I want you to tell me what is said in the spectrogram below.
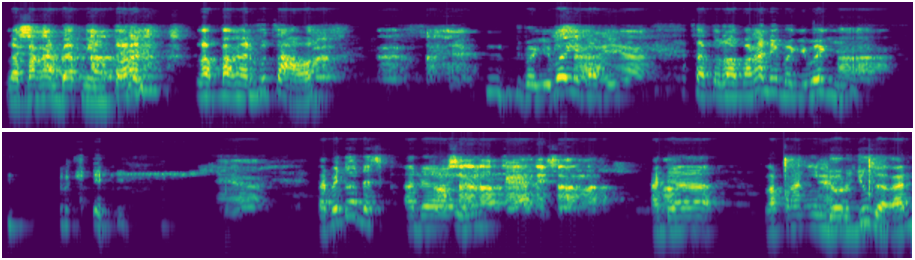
lapangan badminton, lapangan futsal. Eh, saya- Dibagi-bagi tapi iya. satu lapangan dibagi-bagi. Ah, Oke. Iya. Tapi itu ada ada Terus ini di sana ada lapangan indoor juga kan?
